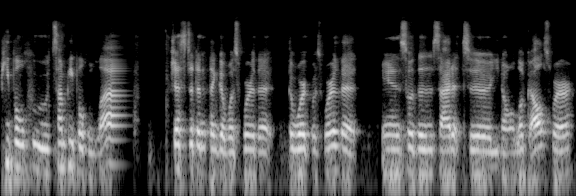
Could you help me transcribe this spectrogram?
people who, some people who left, just didn't think it was worth it. The work was worth it, and so they decided to, you know, look elsewhere.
